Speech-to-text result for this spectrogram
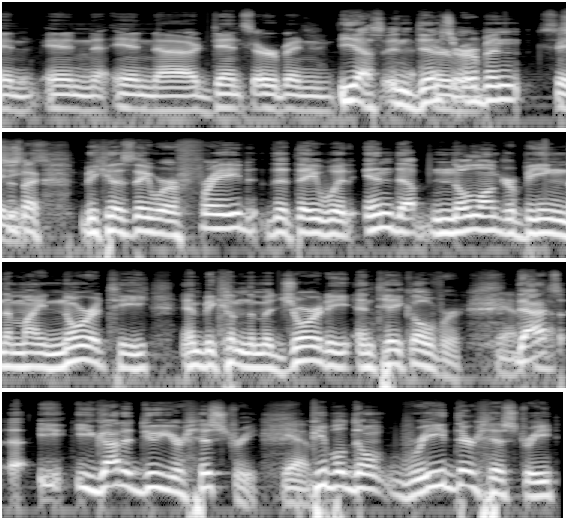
In in in uh, dense urban. Yes, in dense Urban urban, cities. society, because they were afraid that they would end up no longer being the minority and become the majority and take over. Yeah. That's uh, you, you got to do your history. Yeah. People don't read their history;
